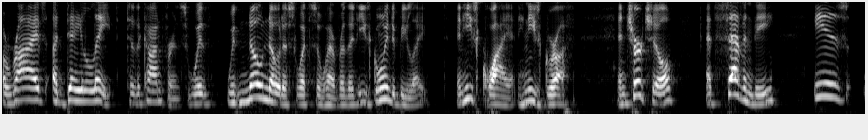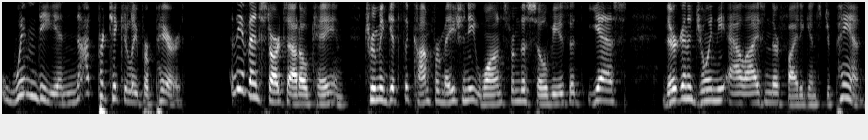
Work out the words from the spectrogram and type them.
arrives a day late to the conference with, with no notice whatsoever that he's going to be late. And he's quiet and he's gruff. And Churchill, at 70, is windy and not particularly prepared. And the event starts out okay, and Truman gets the confirmation he wants from the Soviets that yes, they're going to join the Allies in their fight against Japan.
